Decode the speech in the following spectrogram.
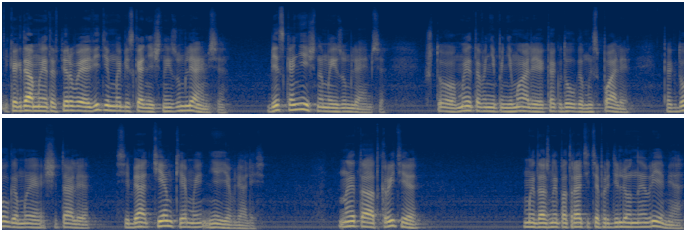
И когда мы это впервые видим, мы бесконечно изумляемся. Бесконечно мы изумляемся, что мы этого не понимали, как долго мы спали, как долго мы считали себя тем, кем мы не являлись. На это открытие мы должны потратить определенное время,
